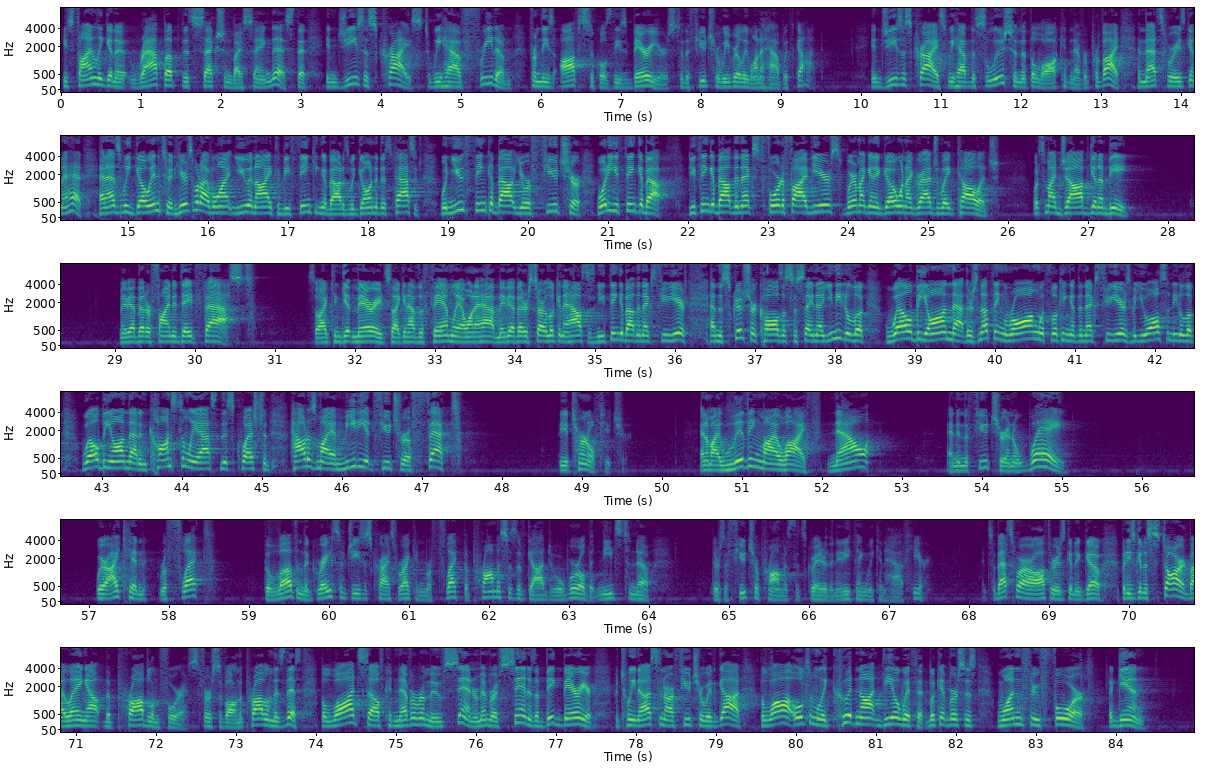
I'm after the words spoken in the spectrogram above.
He's finally going to wrap up this section by saying this that in Jesus Christ, we have freedom from these obstacles, these barriers to the future we really want to have with God. In Jesus Christ, we have the solution that the law could never provide. And that's where he's going to head. And as we go into it, here's what I want you and I to be thinking about as we go into this passage. When you think about your future, what do you think about? Do you think about the next four to five years? Where am I going to go when I graduate college? What's my job going to be? Maybe I better find a date fast so I can get married, so I can have the family I want to have. Maybe I better start looking at houses. And you think about the next few years. And the scripture calls us to say, now you need to look well beyond that. There's nothing wrong with looking at the next few years, but you also need to look well beyond that and constantly ask this question How does my immediate future affect the eternal future? And am I living my life now and in the future in a way where I can reflect the love and the grace of Jesus Christ, where I can reflect the promises of God to a world that needs to know there's a future promise that's greater than anything we can have here. So that's where our author is going to go. But he's going to start by laying out the problem for us, first of all. And the problem is this the law itself could never remove sin. Remember, if sin is a big barrier between us and our future with God, the law ultimately could not deal with it. Look at verses 1 through 4 again.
